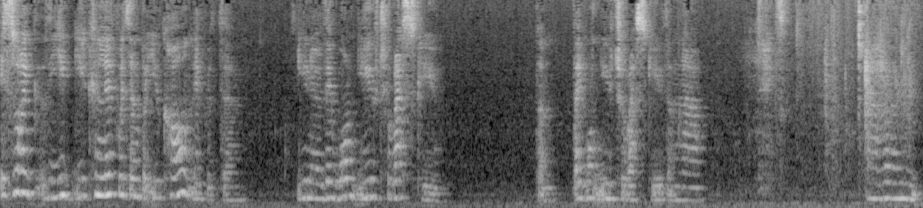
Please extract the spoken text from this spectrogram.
It's like you, you can live with them, but you can't live with them you know, they want you to rescue them. They want you to rescue them now. Um,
